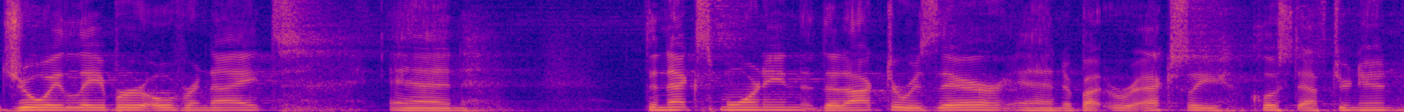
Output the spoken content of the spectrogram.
Joy labor overnight, and the next morning the doctor was there, and about actually close to afternoon,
